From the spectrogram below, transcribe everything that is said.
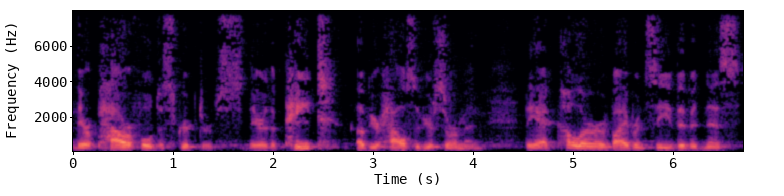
They are powerful descriptors. They are the paint of your house of your sermon. They add color, vibrancy, vividness.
